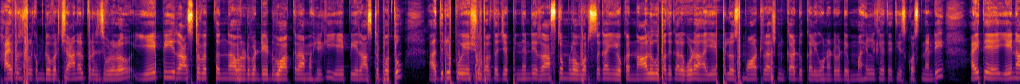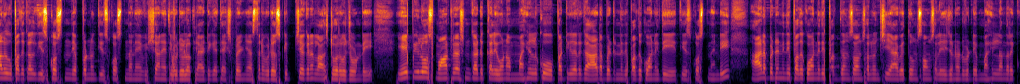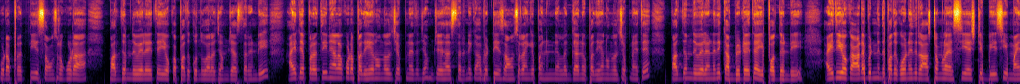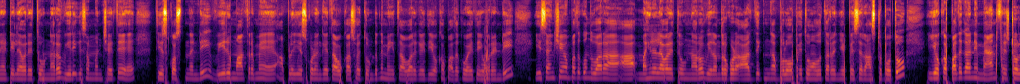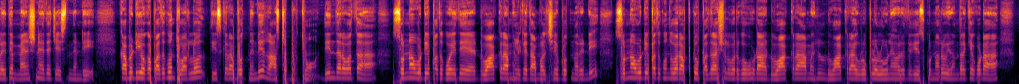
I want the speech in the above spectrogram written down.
Hi friends welcome to our channel friends వీడియోలో AP రాష్ట్ర వ్యాప్తంగా ఉన్నటువంటి డ్వాక్రా మహిళకి ఏపీ రాష్ట్ర ప్రభుత్వం అదిరిపోయే శుభార్త చెప్పిందండి. రాష్ట్రంలో వరుసగా ఈ యొక్క నాలుగు పథకాలు కూడా ఏపీలో స్మార్ట్ రేషన్ కార్డు కలిగి ఉన్నటువంటి మహిళలకి అయితే తీసుకొస్తుందండి. అయితే ఏ నాలుగు పథకాలు తీసుకొస్తుంది ఎప్పటి నుంచి తీసుకొస్తుంది అనే విషయాన్ని అయితే వీడియోలో క్లారిటీగా అయితే ఎక్స్ప్లెయిన్ చేస్తాను. వీడియో స్కిప్ చేయకుండా లాస్ట్ వరకు చూడండి. ఏపీలో స్మార్ట్ రేషన్ కార్డు కలిగి ఉన్న మహిళలకు పర్టికులర్గా ఆడబిడ్డ అనేది పథకం అనేది తీసుకొస్తుందండి. ఆడబిడ్డ అనేది పథకం అనేది పద్దెనిమిది సంవత్సరాల నుంచి యాభై తొమ్మిది సంవత్సరాల ఏజ్ ఉన్నటువంటి మహిళలందరికీ కూడా ప్రతి సంవత్సరం కూడా పద్దెనిమిది వేలు అయితే ఈ యొక్క పథకం ద్వారా జమ చేస్తారండి. అయితే ప్రతి నెల కూడా పదిహేను వందల చొప్పున అయితే జమ చేసేస్తారండి. కాబట్టి ఈ సంవత్సరానికి పన్నెండు నెలలకు కానీ పదిహేను వందల చొప్పున అయితే పద్దెనిమిది వేలు అనేది కంప్లీట్ అయితే అయిపోద్దండి. అయితే ఈ యొక్క ఆడబిడ్డ నిధి పథకం అనేది రాష్ట్రంలో ఎస్సీ ఎస్టీ బీసీ మైనార్టీలు ఎవరైతే ఉన్నారో వీరికి సంబంధించి అయితే తీసుకొస్తుందండి. వీరు మాత్రమే అప్లై చేసుకోవడానికి అయితే అవకాశం అయితే ఉంటుంది. మిగతా వారికి అయితే ఈ యొక్క పథకం అయితే ఇవ్వరండి. ఈ సంక్షేమ పథకం ద్వారా ఆ మహిళలు ఎవరైతే ఉన్నారో వీరందరూ కూడా ఆర్థికంగా బలోపేతం అవుతారని చెప్పేసి రాష్ట్ర ప్రభుత్వం ఈ యొక్క పథకాన్ని మేనిఫెస్టోలో అయితే మెన్షన్ అయితే చేసిందండి. కాబట్టి ఈ యొక్క పథకం త్వరలో తీసుకురాబోతుందండి రాష్ట్ర ప్రభుత్వం. దీని తర్వాత సున్నా వడ్డీ పథకం అయితే డ్వాక్రా మహిళకైతే అమలు చేయబోతున్నారండి. సున్నా వడ్డీ పథకం ద్వారా అప్ టు పది లక్షల వరకు కూడా డ్వాక్రా మహిళలు డ్వాక్రా గ్రూప్లో లోన్ ఎవరైతే తీసుకున్నారో వీరందరికీ కూడా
